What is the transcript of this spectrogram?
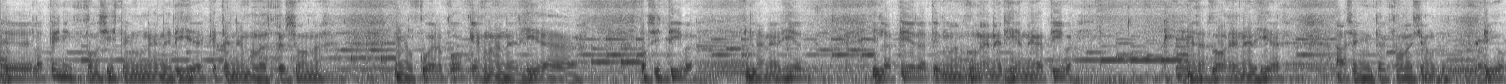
Eh, la técnica consiste en una energía que tenemos las personas en el cuerpo, que es una energía positiva, y la energía y la Tierra tiene una energía negativa. Esas dos energías hacen interconexión. Digo,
